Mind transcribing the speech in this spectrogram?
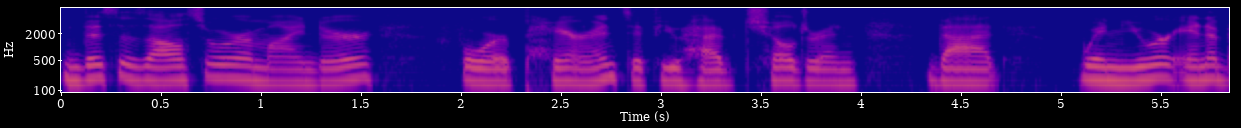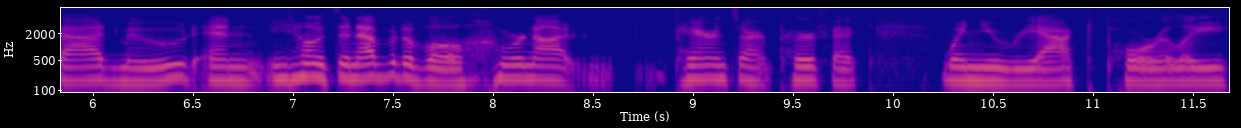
This is also a reminder for parents if you have children that when you're in a bad mood and you know it's inevitable. We're not parents aren't perfect when you react poorly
